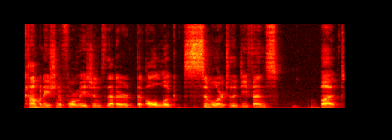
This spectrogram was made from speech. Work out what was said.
combination of formations that are that all look similar to the defense, but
